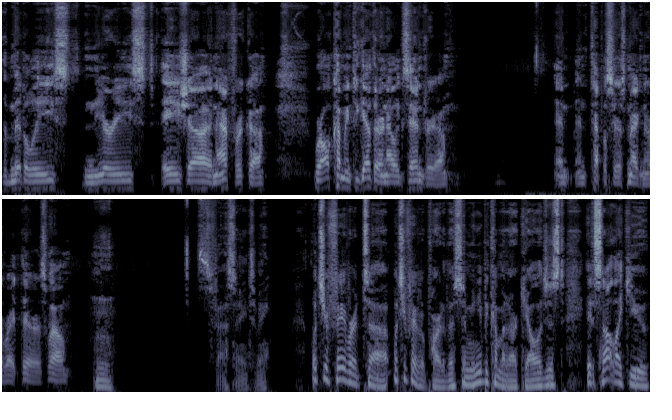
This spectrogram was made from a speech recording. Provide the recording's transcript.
the Middle East, Near East, Asia, and Africa, were all coming together in Alexandria. And, and Taposiris Magna right there as well. Hmm. It's fascinating to me. What's your favorite? Uh, what's your favorite part of this? I mean, you become an archaeologist. It's not like you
